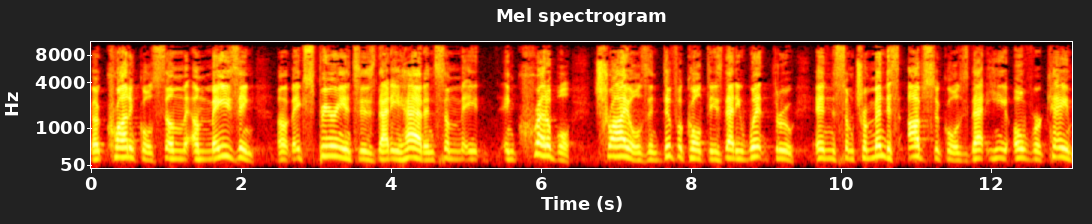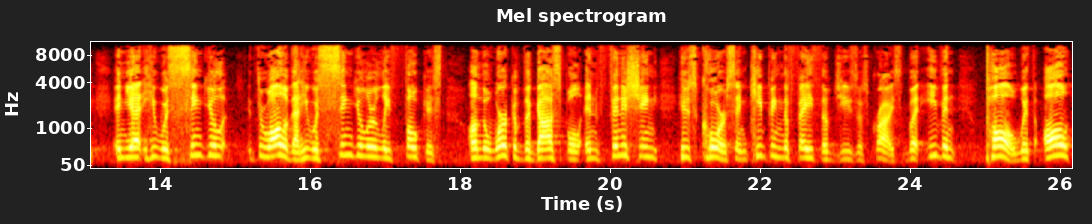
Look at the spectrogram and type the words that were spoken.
uh, chronicles some amazing uh, experiences that he had and some incredible trials and difficulties that he went through and some tremendous obstacles that he overcame. And yet he was singular, through all of that, he was singularly focused on the work of the gospel and finishing his course and keeping the faith of Jesus Christ. But even Paul, with all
